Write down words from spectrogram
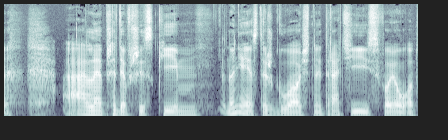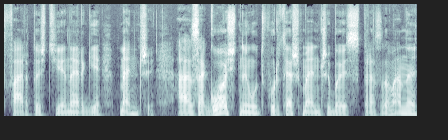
ale przede wszystkim no nie jest też głośny, traci swoją otwartość i energię, męczy. A za głośny utwór też męczy, bo jest sprasowany,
